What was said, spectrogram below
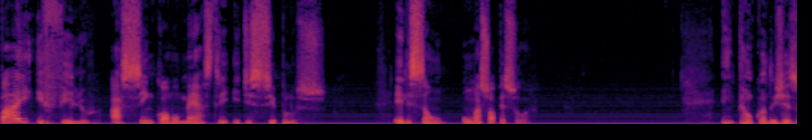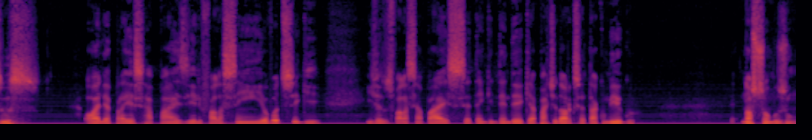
pai e filho, assim como mestre e discípulos, eles são uma só pessoa. Então, quando Jesus olha para esse rapaz e ele fala assim: Eu vou te seguir. E Jesus fala assim: Rapaz, você tem que entender que a partir da hora que você está comigo, nós somos um.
